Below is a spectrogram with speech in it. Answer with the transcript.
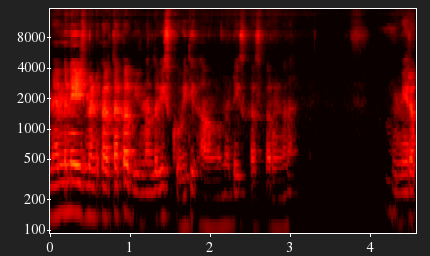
मैं मैनेजमेंट करता कभी मतलब इसको भी दिखाऊँगा मैं डिस्कस करूँगा ना। मेरा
